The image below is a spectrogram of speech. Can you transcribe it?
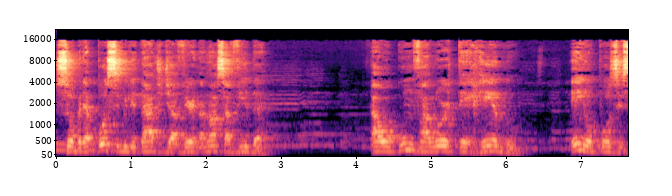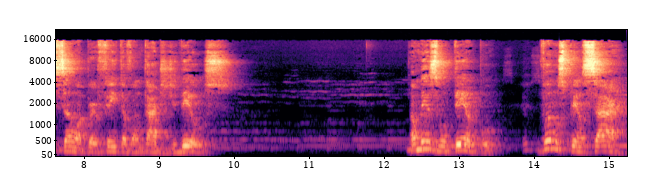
sobre a possibilidade de haver na nossa vida algum valor terreno em oposição à perfeita vontade de Deus? Ao mesmo tempo, vamos pensar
